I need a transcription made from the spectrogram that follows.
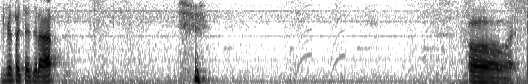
พี่ตั้งใจจะรัด โอ้ยแต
